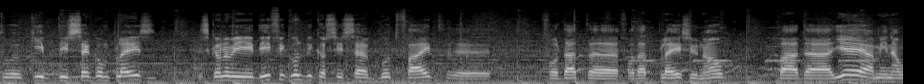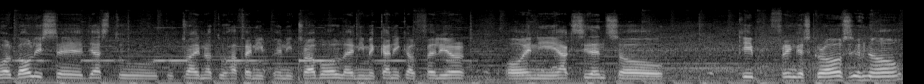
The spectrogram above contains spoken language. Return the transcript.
to keep this second place. It's going to be difficult because it's a good fight uh, for that uh, for that place, you know. But uh, yeah, I mean, our goal is uh, just to, to try not to have any any trouble, any mechanical failure, or any accident. So keep fingers crossed, you know.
